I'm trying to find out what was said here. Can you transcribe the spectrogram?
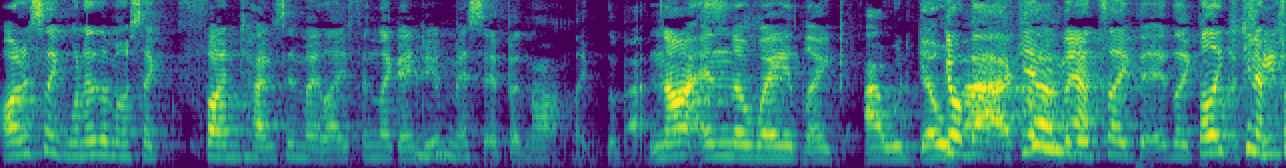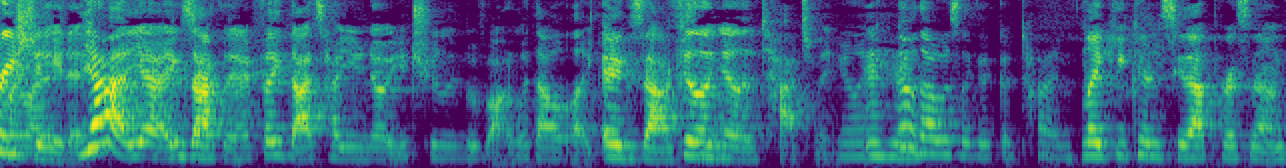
honestly like one of the most like fun times in my life, and like I do miss it, but not like the bad. Mm-hmm. not times. in the way like I would go, go back. back, yeah, but it's like it, like But, like, you can appreciate it. Yeah, yeah, exactly. Exactly. I feel like that's how you know you truly move on without like Exactly. feeling an attachment. You're like, no, that was like a good time. like you can see that person out in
